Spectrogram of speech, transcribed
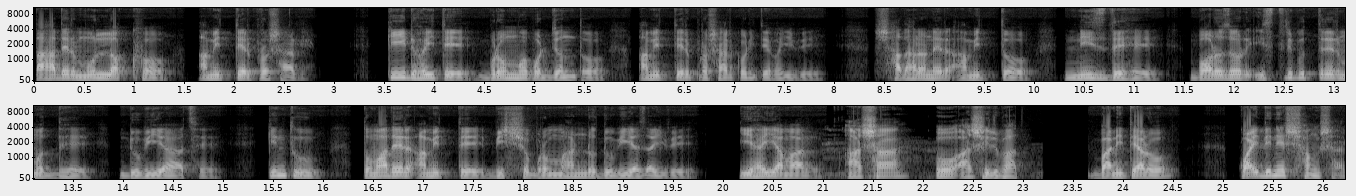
তাহাদের মূল লক্ষ্য আমিত্বের প্রসার। কীট হইতে ব্রহ্ম পর্যন্ত আমিত্বের প্রসার করিতে হইবে? সাধারণের আমিত্ব নিজ দেহে, বড়জোর স্ত্রীপুত্রের মধ্যে ডুবিয়া আছে। কিন্তু তোমাদের আমিত্বে বিশ্ব ব্রহ্মাণ্ড ডুবিয়া যাইবে, ইহাই আমার আশা ও আশীর্বাদ। বাণী তেরো কয়দিনের সংসার?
